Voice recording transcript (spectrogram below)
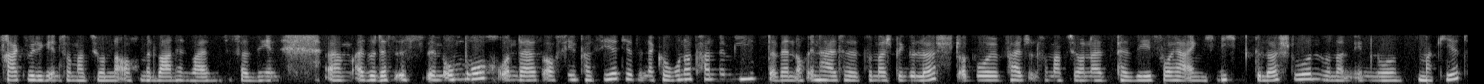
fragwürdige Informationen auch mit Warnhinweisen zu versehen. Ähm, also das ist im Umbruch und da ist auch viel passiert jetzt in der Corona-Pandemie. Da werden auch Inhalte zum Beispiel gelöscht, obwohl Falschinformationen als per se vorher eigentlich nicht gelöscht wurden, sondern eben nur markiert.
